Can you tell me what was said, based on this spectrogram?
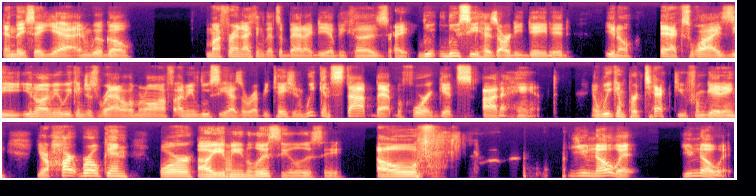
And they say yeah. And we'll go my friend i think that's a bad idea because right. Lu- lucy has already dated you know x y z. You know i mean? We can just rattle them off. I mean lucy has a reputation. We can stop that before it gets out of hand. And we can protect you from getting your heart broken or oh you mean lucy lucy. Oh you know it. You know it.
